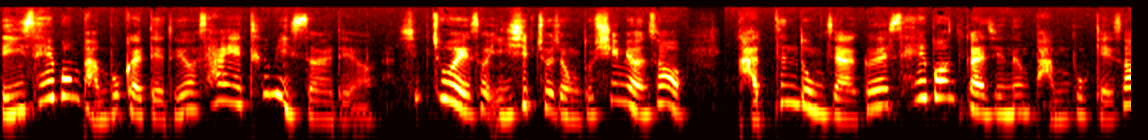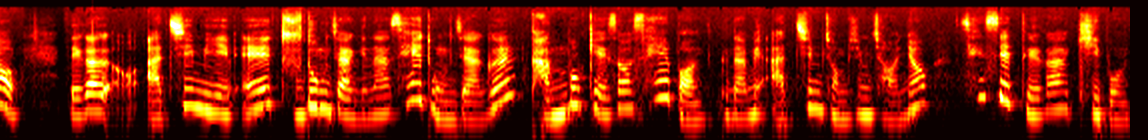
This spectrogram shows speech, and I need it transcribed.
이 세 번 반복할 때도요, 사이에 틈이 있어야 돼요. 10초에서 20초 정도 쉬면서 같은 동작을 세 번까지는 반복해서 내가 아침에 두 동작이나 세 동작을 반복해서 세 번, 그 다음에 아침, 점심, 저녁 세 세트가 기본.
